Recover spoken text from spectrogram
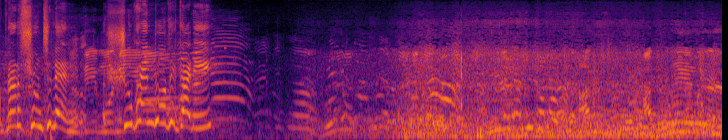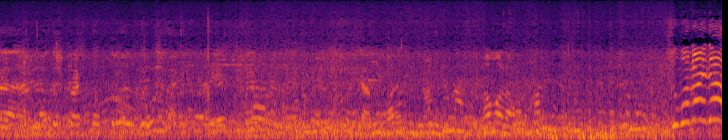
আপনারা শুনছিলেন শুভেন্দু অধিকারী। শুভময় দা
